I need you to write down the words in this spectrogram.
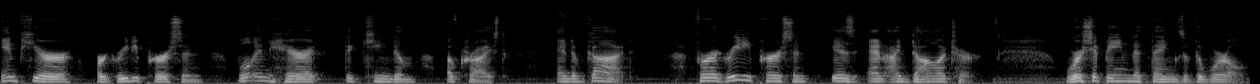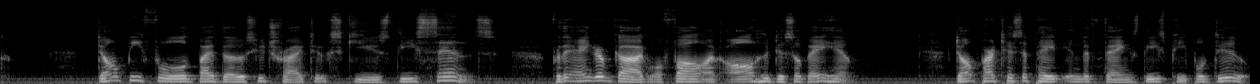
impure, or greedy person will inherit the kingdom of Christ and of God. For a greedy person is an idolater, worshiping the things of the world. Don't be fooled by those who try to excuse these sins, for the anger of God will fall on all who disobey him. Don't participate in the things these people do.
